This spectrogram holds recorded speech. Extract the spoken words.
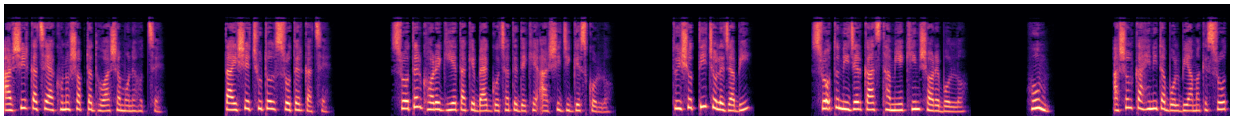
আরশির কাছে এখনও সবটা ধোয়াশা মনে হচ্ছে। তাই সে ছুটল স্রোতের কাছে। স্রোতের ঘরে গিয়ে তাকে ব্যাগ গোছাতে দেখে আরশি জিজ্ঞেস করল, তুই সত্যিই চলে যাবি? স্রোত নিজের কাজ থামিয়ে ক্ষীণ স্বরে বলল, হুম। আসল কাহিনীটা বলবি আমাকে, স্রোত?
